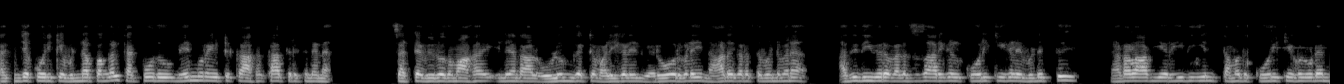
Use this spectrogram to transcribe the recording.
தஞ்ச கோரிக்கை விண்ணப்பங்கள் தற்போது மேன்முறையீட்டுக்காக காத்திருக்கின்றன. சட்டவிரோதமாக இல்லையென்றால் ஒழுங்கற்ற வழிகளில் வருவோர்களை நாடு கடத்த வேண்டும் என அதிதீவிர வலதுசாரிகள் கோரிக்கைகளை விடுத்து நடலாவிய ரீதியில் தமது கோரிக்கைகளுடன்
